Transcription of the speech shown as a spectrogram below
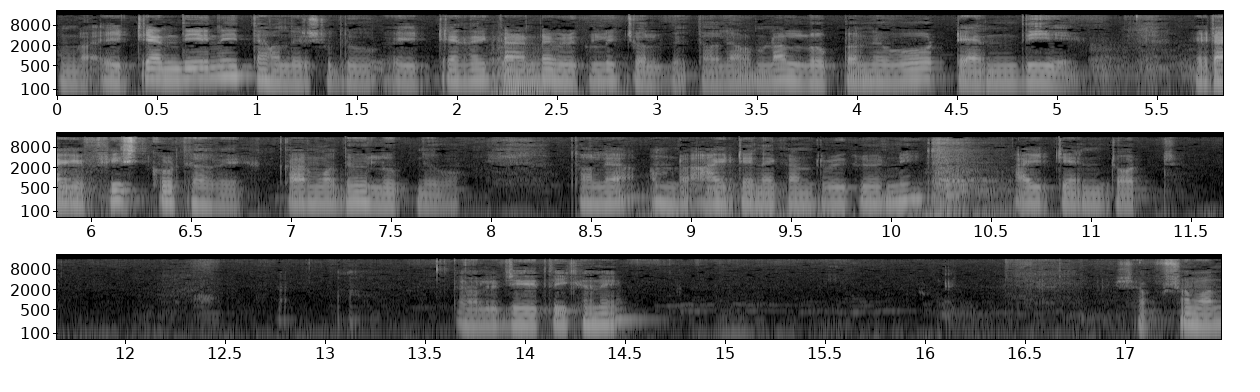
আমরা এই টেন দিয়ে নিই, তাহলে শুধু এই টেনের কারেন্টটা বের করলে চলবে। তাহলে আমরা লোপটা নেব টেন দিয়ে। এটাকে ফিক্সড করতে হবে। কার মাধ্যমে লোপ নেব? তাহলে আমরা আই টেন বের করে নিই আই টেন ডট তাহলে যেহেতু এখানে সব সমান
